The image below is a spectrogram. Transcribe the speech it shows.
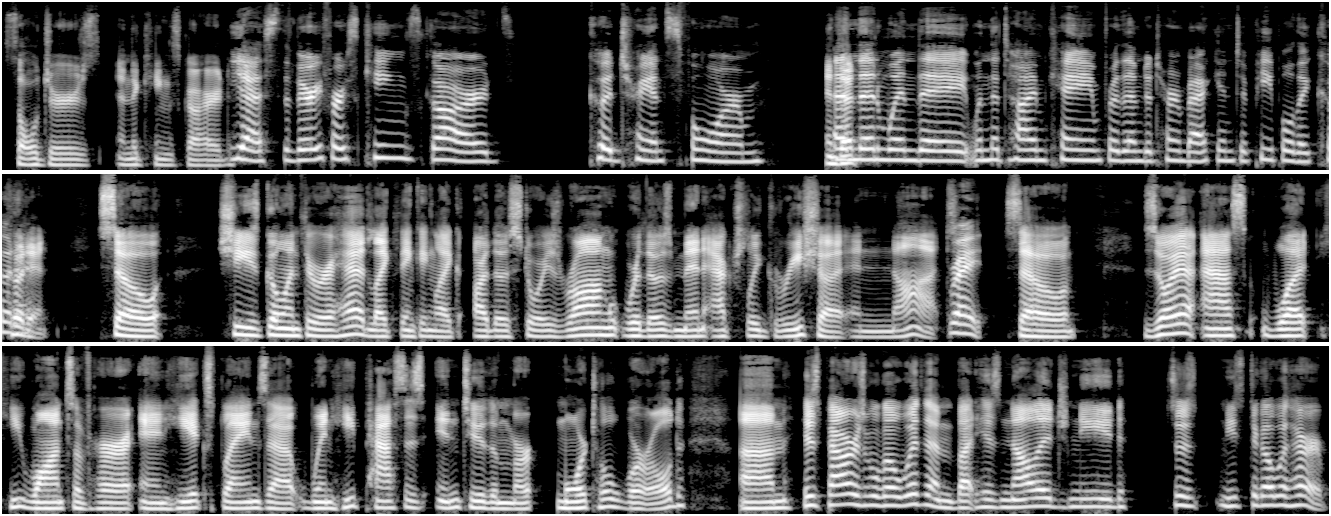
soldiers and the king's guard Yes, the very first King's Guards could transform, and, and, that then when they when the time came for them to turn back into people, they couldn't. couldn't. So she's going through her head, like thinking, like, are those stories wrong? Were those men actually Grisha and not? Right. So Zoya asks what he wants of her, and he explains that when he passes into the mor- mortal world, um, his powers will go with him, but his knowledge need to, needs to go with her.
